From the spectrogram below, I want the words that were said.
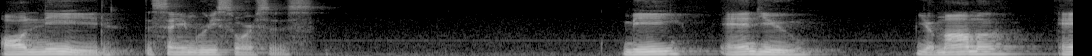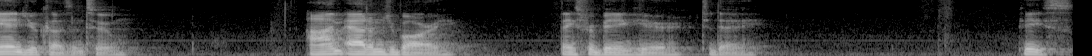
all need the same resources. Me and you, your mama and your cousin too. I'm Adam Jabari. Thanks for being here today. Peace.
